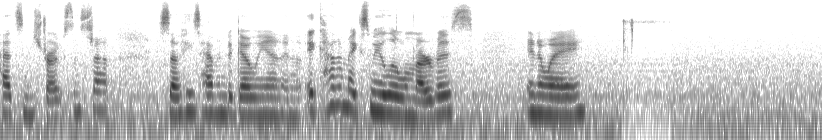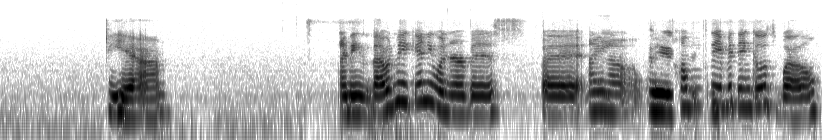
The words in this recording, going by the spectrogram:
had some strokes and stuff, so he's having to go in, and it kind of makes me a little nervous, in a way. Yeah. I mean, that would make anyone nervous, but I know. Hopefully, everything goes well.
